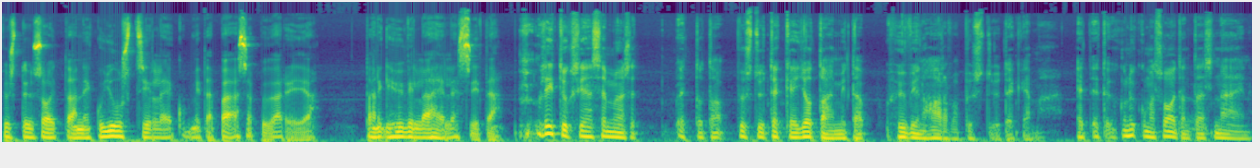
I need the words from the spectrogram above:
pystyy soittamaan niin kuin just silleen, kuin mitä päässä pyörii ja tai ainakin hyvin lähelle sitä. Liittyykö siihen se myös, että että tota, pystyy tekemään jotain, mitä hyvin harva pystyy tekemään. Et, et, kun nyt kun mä soitan tässä näin,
